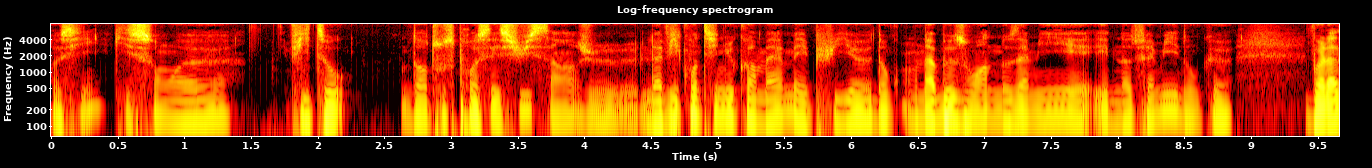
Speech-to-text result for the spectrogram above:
aussi qui sont euh, vitaux dans tout ce processus. Hein. La vie continue quand même, et puis euh, donc on a besoin de nos amis et, de notre famille. Donc euh, voilà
